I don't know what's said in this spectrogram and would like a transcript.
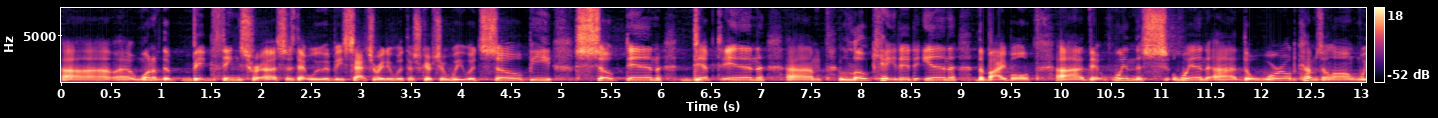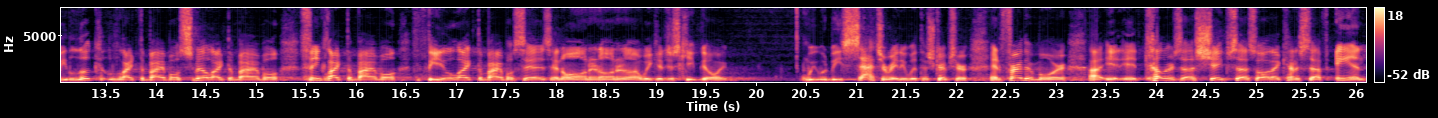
uh, uh, one of the big things things for us is that we would be saturated with the scripture. We would so be soaked in, dipped in, um, located in the Bible uh, that when the, when uh, the world comes along, we look like the Bible, smell like the Bible, think like the Bible, feel like the Bible says, and on and on and on. We could just keep going we would be saturated with the scripture. And furthermore, uh, it, it, colors us, shapes us, all that kind of stuff. And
